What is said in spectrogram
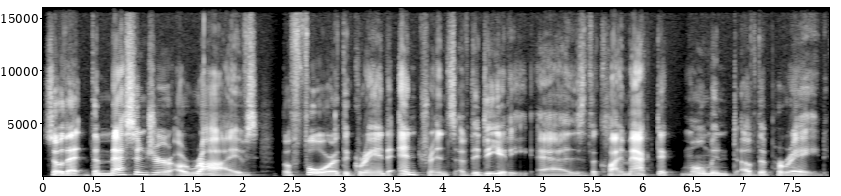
so that the messenger arrives before the grand entrance of the deity as the climactic moment of the parade.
